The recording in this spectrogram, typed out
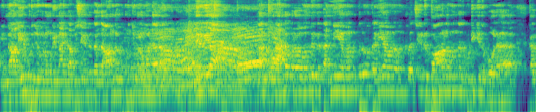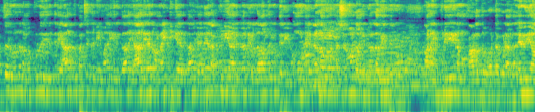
முடியும் என்னாலேயே புரிஞ்சுக்கொள்ள முடியும்னா இந்த அபிஷேகத்தை தந்த ஆண்டவர் புரிஞ்சுக்கொள்ள மாட்டாரா? இல்லையா? ஒரு அண்டப்பறவை வந்து இந்த தண்ணியை வந்து தனியாக வந்து வச்சுக்கிட்டு பாலை வந்து அது குடிக்கிறது போல கத்தர் வந்து நமக்குள்ளே இருக்கிற யாருக்கு பச்சை தண்ணி மாதிரி இருக்கா? யார் யார் அனாய்டிக்காக இருக்கா? யார் யார் அக்னியாக இருக்கான்னு எல்லாத்துக்கும் தெரியும். நம்மளுடைய நிலவோட மெஷர்மெண்ட் அவருக்கு நல்லாவே தெரியும். ஆனால் இப்படியே நம்ம காலத்தை ஓட்டக்கூடாது. அலையா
